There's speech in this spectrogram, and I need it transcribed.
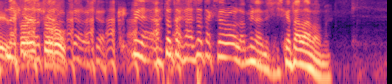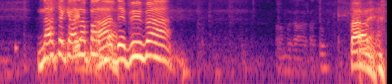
Να στο ξέρω, εσουρού. ξέρω, ξέρω, ξέρω. Μην- Αυτά τα χαζά τα ξέρω όλα, μην ανησυχείς, καταλάβαμε. Να είσαι καλά πάντα. Άντε βίβα. Πάμε.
